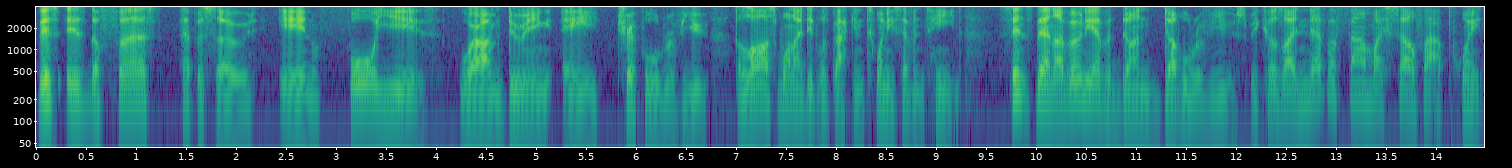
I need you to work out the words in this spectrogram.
This is the first episode in four years where I'm doing a triple review. The last one I did was back in 2017. Since then, I've only ever done double reviews because I never found myself at a point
